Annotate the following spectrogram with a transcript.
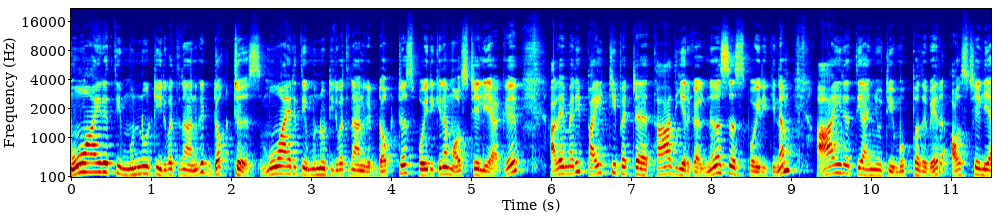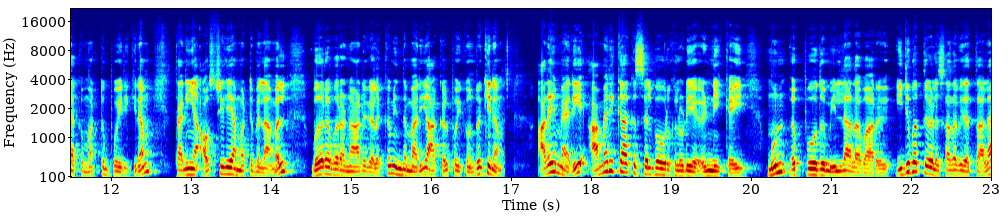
மூவாயிரத்தி முந்நூற்றி இருபத்தி நான்கு டாக்டர்ஸ் மூவாயிரத்தி முந்நூற்றி இருபத்தி நான்கு டாக்டர்ஸ் போயிருக்கணும் ஆஸ்திரேலியாவுக்கு. அதே மாதிரி பயிற்சி பெற்ற தாதியர்கள் நர்சஸ் போயிருக்கணும் ஆயிரத்தி ஐநூற்றி முப்பது பேர் ஆஸ்திரேலியாவுக்கு மட்டும் போயிருக்கணும் தனியாக ஆஸ்திரேலியா மட்டும் இல்லாமல் வேறு வேறு நாடுகளுக்கும் இந்த மாதிரி ஆட்கள் போய்கொண்டிருக்கணும் அதே மாதிரி அமெரிக்காவுக்கு செல்பவர்களுடைய எண்ணிக்கை முன் எப்போதும் இல்லாதவாறு இருபத்தேழு சதவீதத்தால்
